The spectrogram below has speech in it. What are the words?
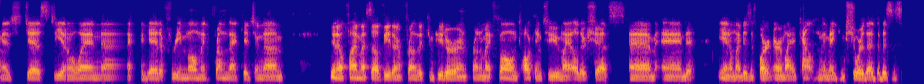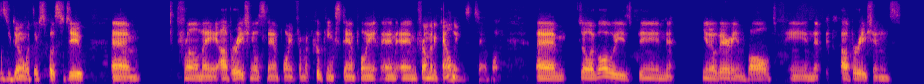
it's just you know when I get a free moment from that kitchen, um, you know, find myself either in front of the computer or in front of my phone talking to my other chefs, um, and you know my business partner and my accountant, and making sure that the businesses are doing what they're supposed to do. Um, from a operational standpoint, from a cooking standpoint, and and from an accounting standpoint. Um, so I've always been you know very involved in operations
